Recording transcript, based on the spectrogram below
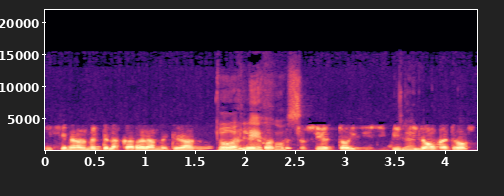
y generalmente las carreras me quedan todas lejos, lejos. entre 800 y, y 1000 Claro. kilómetros.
